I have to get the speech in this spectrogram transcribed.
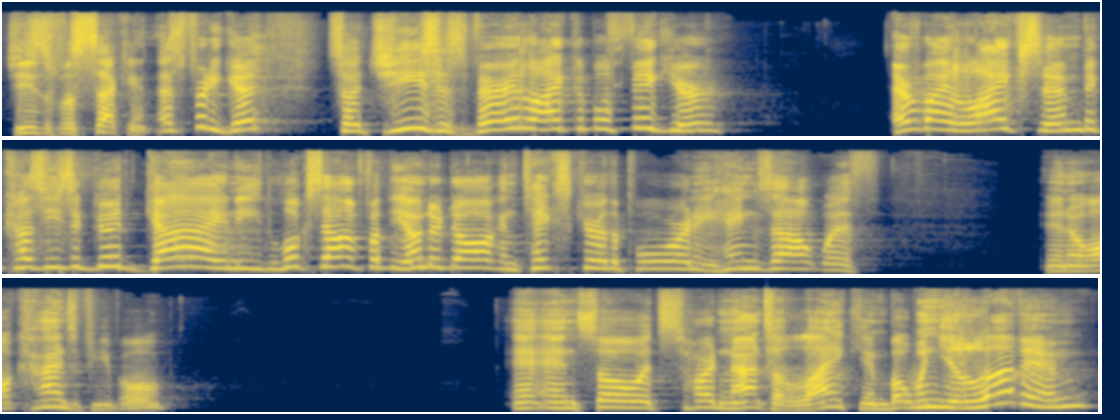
Jesus was second. That's pretty good. So, Jesus, very likable figure. Everybody likes him because he's a good guy and he looks out for the underdog and takes care of the poor and he hangs out with, you know, all kinds of people. And, and so it's hard not to like him. But when you love him,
